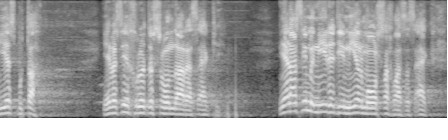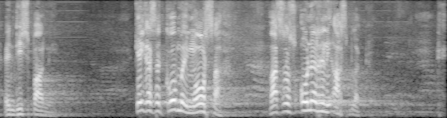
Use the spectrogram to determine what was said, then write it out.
is Boeta. Jy was nie 'n groter sondaar as ek nie. Nee, daar's nie manier dat jy meer morsig was as ek in die span nie. Kyk as dit kom by morsig, was ons onder in die asblik.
